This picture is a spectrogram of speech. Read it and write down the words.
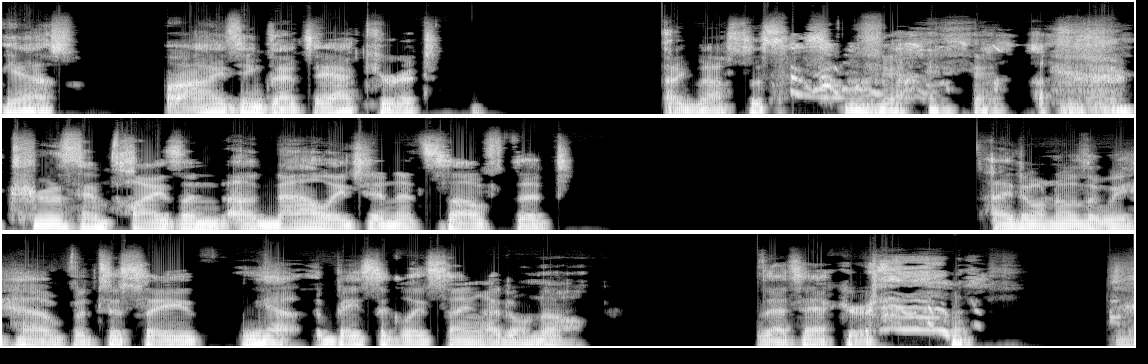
Yes, I think that's accurate. Agnosticism. Truth implies a, a knowledge in itself that I don't know that we have, but to say, yeah, basically saying I don't know, that's accurate.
